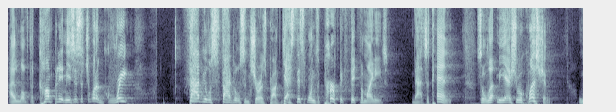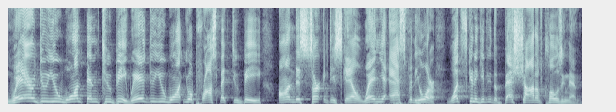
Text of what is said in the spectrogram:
I love the company. I mean, it's just such what a great, fabulous, fabulous insurance product. Yes, this one's a perfect fit for my needs. That's a 10. So let me ask you a question. Where do you want them to be? Where do you want your prospect to be on this certainty scale when you ask for the order? What's going to give you the best shot of closing them?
